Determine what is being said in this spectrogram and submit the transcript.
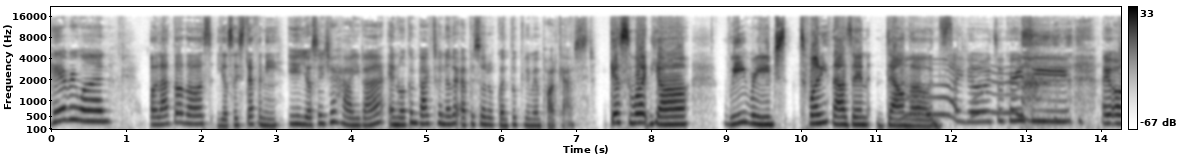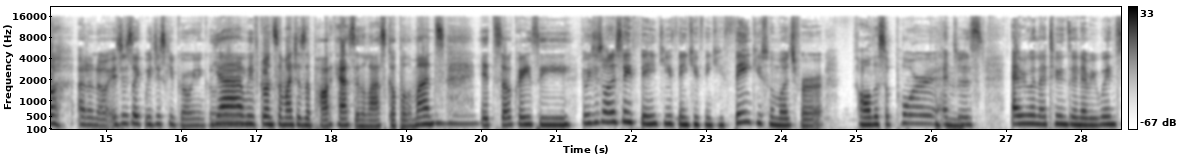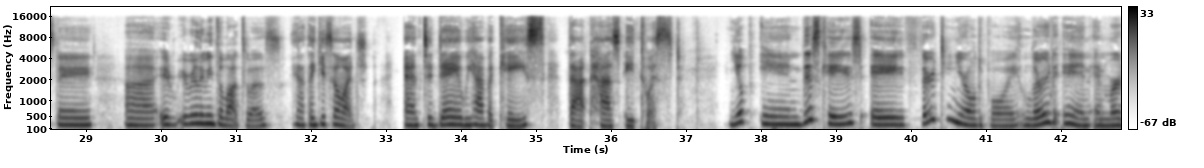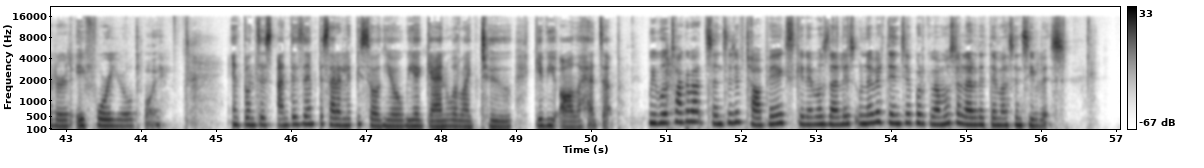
Hey everyone! Hola a todos, yo soy Stephanie. Y yo soy Jahaira, and welcome back to another episode of Cuento Crimen Podcast. Guess what, y'all? We reached 20,000 downloads. Ah, I know, it's so crazy. I oh, I don't know. It's just like we just keep growing and growing. Yeah, we've grown so much as a podcast in the last couple of months. Mm-hmm. It's so crazy. And we just want to say thank you, thank you, thank you, thank you so much for all the support and just everyone that tunes in every Wednesday. Uh, it, it really means a lot to us. Yeah, thank you so much. And today we have a case that has a twist. Yep, in this case, a 13 year old boy lured in and murdered a 4 year old boy. Entonces, antes de empezar el episodio, we again would like to give you all a heads up. We will talk about sensitive topics. Queremos darles una advertencia porque vamos a hablar de temas sensibles.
